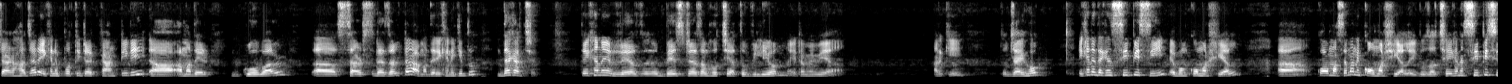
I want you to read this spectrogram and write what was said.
চার হাজার এখানে প্রতিটা কান্ট্রিরই আমাদের গ্লোবাল সার্চ রেজাল্টটা আমাদের এখানে কিন্তু দেখাচ্ছে। তো এখানে বেস্ট রেজাল্ট হচ্ছে এত বিলিয়ন এটা মেবি আর কি। তো যাই হোক, এখানে দেখেন সিপিসি এবং কমার্শিয়াল কম আছে মানে কমার্শিয়াল এই বোঝাচ্ছে। এখানে সিপিসি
